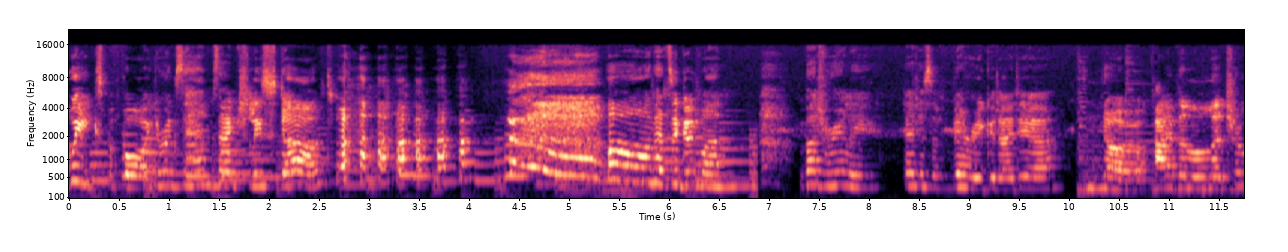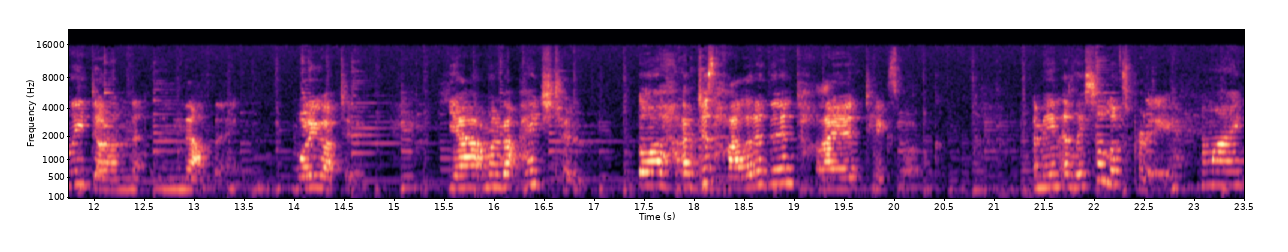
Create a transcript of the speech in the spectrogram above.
weeks before your exams actually start. oh, that's a good one. But really, that is a very good idea. No, I've literally done nothing. What are you up to? Yeah, I'm on about page two. Ugh, I've just highlighted the entire textbook. I mean, at least it looks pretty. And like,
